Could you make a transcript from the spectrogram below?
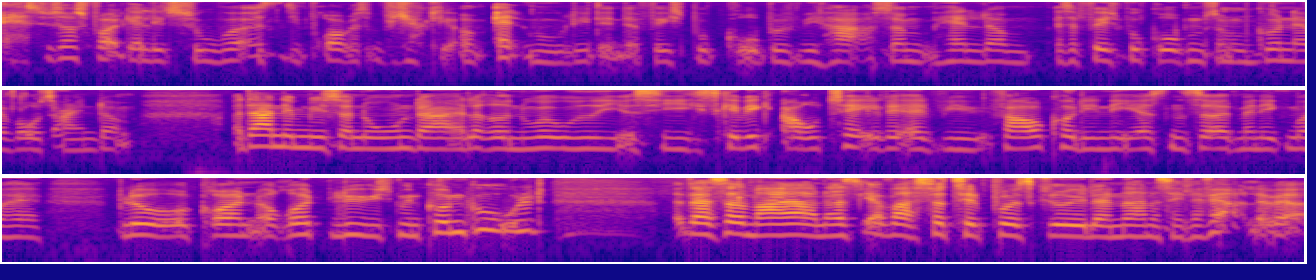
jeg synes også, folk er lidt sure. Altså, de brokker sig virkelig om alt muligt i den der Facebook-gruppe, vi har, som handler om, altså Facebook-gruppen, som mm. kun er vores ejendom. Og der er nemlig så nogen, der allerede nu er ude i at sige, skal vi ikke aftale, at vi farvekoordinerer, sådan, så at man ikke må have blå og grøn og rødt lys, men kun gult. Der sad mig og Anders, jeg var så tæt på at skrive et eller andet, og han sagde, lad være, lad være.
